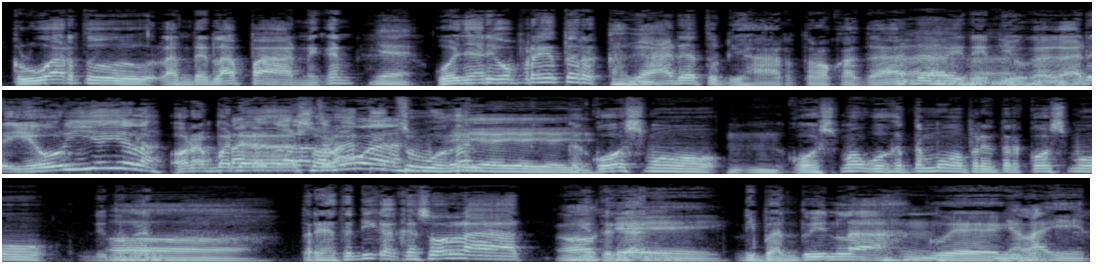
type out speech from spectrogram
keluar tuh lantai 8 ya kan. Iya. Gue nyari operator, kagak ada tuh di Hard Rock kagak ada, Ah, di ah, radio ah. kagak ada. Ya oh iya iyalah, orang pada, Pada sholat semua. semua kan. Iya, iya, iya, Ke iya. Cosmo, Mm-mm. Cosmo gue ketemu operator Cosmo gitu kan. Oh. Ternyata dia kagak sholat gitu Oke. kan. Dibantuin lah Hmm, gue. gitu. nyalain.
